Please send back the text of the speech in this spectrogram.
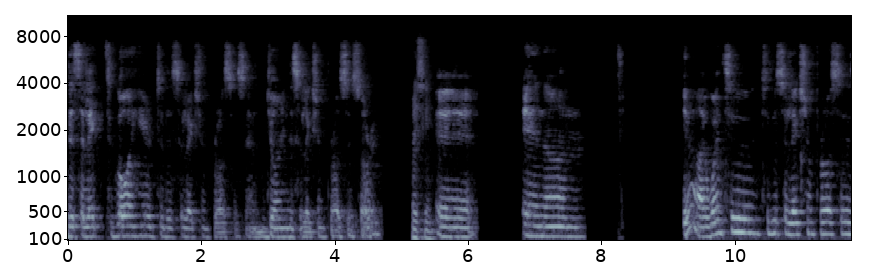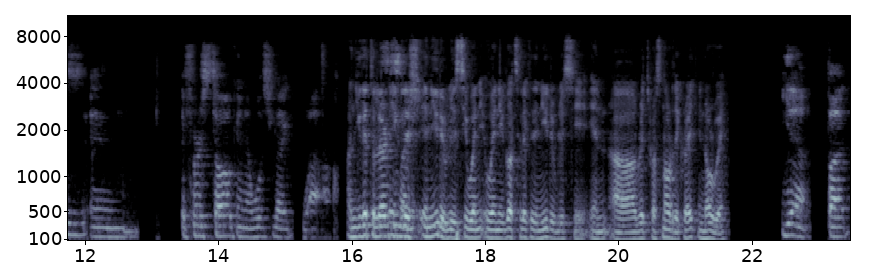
the select to go in here to the selection process and join the selection process. Sorry, I see. and and um, yeah, I went to to the selection process and the first talk, and I was like, wow. And you get to learn This English in UWC when you- when you got selected in UWC in uh, Red Cross Nordic, right? In Norway. Yeah, but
